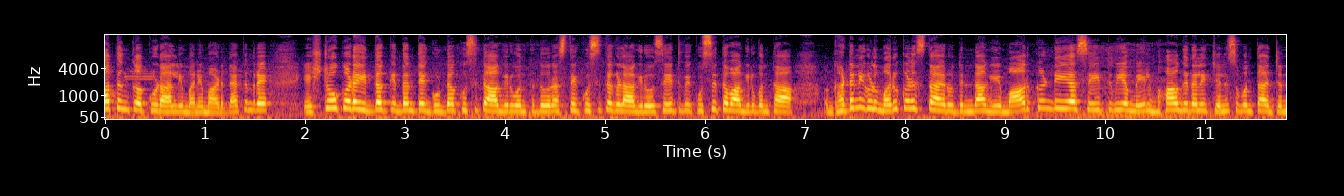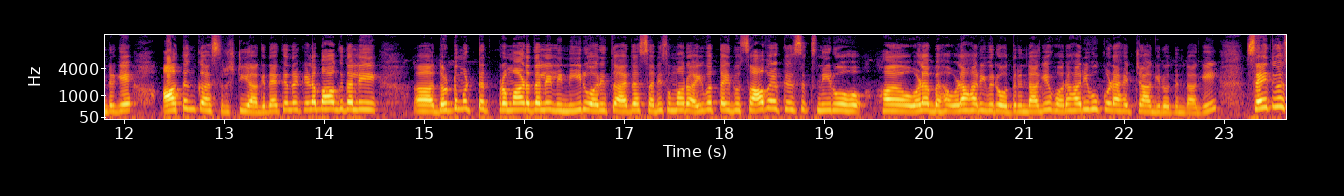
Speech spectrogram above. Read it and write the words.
ಆತಂಕ ಕೂಡ ಅಲ್ಲಿ ಮನೆ ಮಾಡಿದೆ. ಯಾಕಂದ್ರೆ ಎಷ್ಟೋ ಕಡೆ ಇದ್ದಕ್ಕಿದ್ದಂತೆ ಗುಡ್ಡ ಕುಸಿತ ಆಗಿರುವಂಥದ್ದು, ರಸ್ತೆ ಕುಸಿತಗಳಾಗಿರೋ, ಸೇತುವೆ ಕುಸಿತವಾಗಿರುವಂಥ ಘಟನೆಗಳು ಮರುಕಳಿಸ್ತಾ ಇರೋದ್ರಿಂದಾಗಿ ಮಾರ್ಕಂಡೇಯ ಸೇತುವೆಯ ಮೇಲ್ಭಾಗದಲ್ಲಿ ಚಲಿಸುವಂತಹ ಜನರಿಗೆ ಆತಂಕ ಸೃಷ್ಟಿಯಾಗಿದೆ. ಯಾಕಂದ್ರೆ ಕೆಳಭಾಗದಲ್ಲಿ ದೊಡ್ಡ ಮಟ್ಟದ ಪ್ರಮಾಣದಲ್ಲಿ ಇಲ್ಲಿ ನೀರು ಹರಿತಾ ಇದೆ. ಸರಿಸುಮಾರು ಐವತ್ತೈದು ಸಾವಿರ ಕ್ಯೂಸೆಕ್ಸ್ ನೀರು ಒಳ ಒಳಹರಿವಿರೋದ್ರಿಂದಾಗಿ, ಹೊರಹರಿವು ಕೂಡ ಹೆಚ್ಚಾಗಿರೋದ್ರಿಂದಾಗಿ ಸೇತುವೆ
